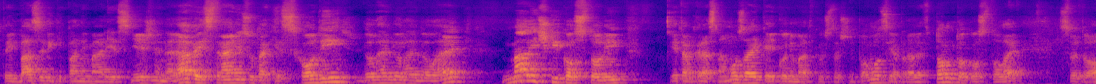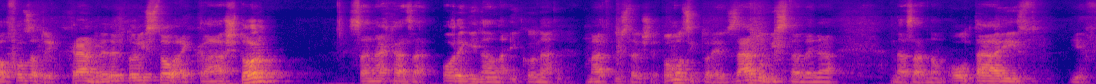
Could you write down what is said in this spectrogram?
tej baziliky Pany Márie Snežnej. Na ľavej strane sú také schody, dlhé, dlhé, dlhé. Maličký kostolík, je tam krásna mozaika, ikony Matky Ústečnej pomoci a práve v tomto kostole Sveto Alfonza, to je chrám redemptoristov, aj kláštor, sa nachádza originálna ikona Matky ustavičnej pomoci, ktorá je vzadu vystavená na zadnom oltári, je v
